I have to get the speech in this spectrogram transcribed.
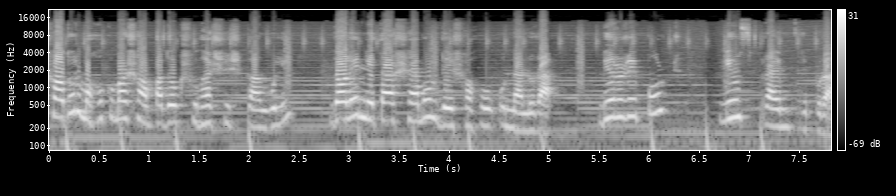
সদর মহকুমা সম্পাদক শুভাশিস গাঙ্গুলি, দলের নেতা শ্যামল দে সহ অন্যান্যরা। Bureau report, news prime Tripura.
